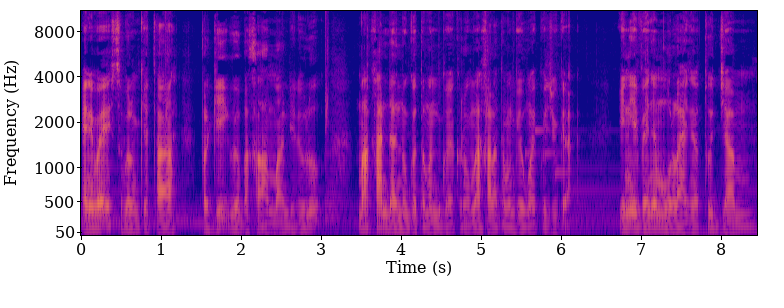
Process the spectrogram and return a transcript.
Anyway sebelum kita pergi gue bakal mandi dulu makan dan nunggu temen gue ke rumah karena temen gue mau ikut juga. Ini eventnya mulainya tuh jam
